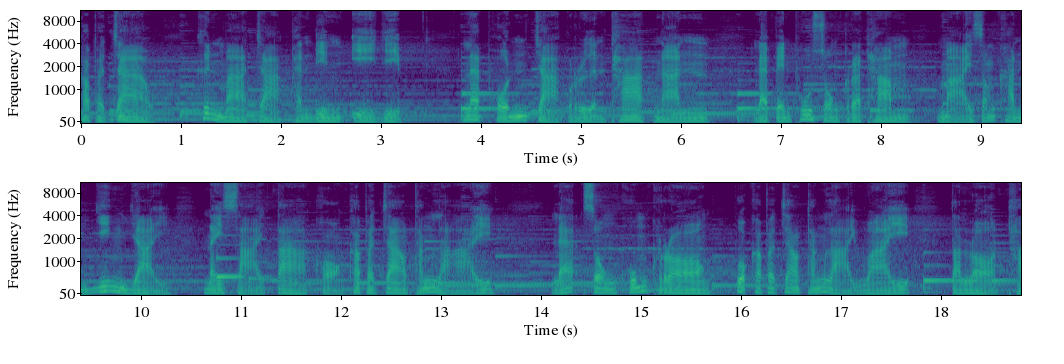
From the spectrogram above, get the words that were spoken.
ข้าพเจ้า ขึ้นมาจากแผ่นดินอียิปต์และพ้นจากเรือนทาสนั้น และเป็นผู้ทรงกระทำหมายสำคัญยิ่งใหญ่ในสายตาของข้าพเจ้าทั้งหลาย และทรงคุ้มครองพวกข้าพเจ้าทั้งหลายไว้ ตลอดท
